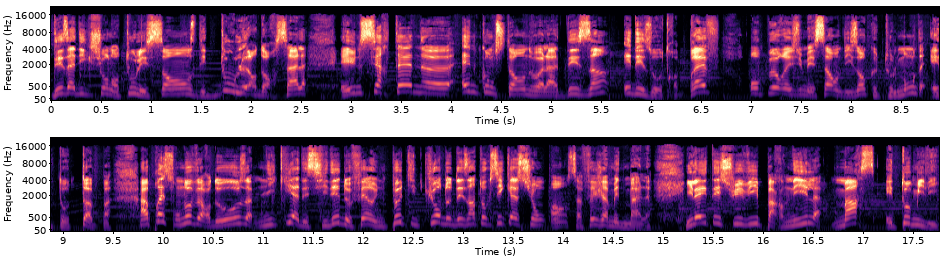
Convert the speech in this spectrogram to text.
des addictions dans tous les sens, des douleurs dorsales et une certaine euh, haine constante, voilà, des uns et des autres. Bref, on peut résumer ça en disant que tout le monde est au top. Après son overdose, Nicky a décidé de faire une petite cure de désintoxication, hein, ça fait jamais de mal. Il a été suivi par Neil, Mars et Tommy Lee.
